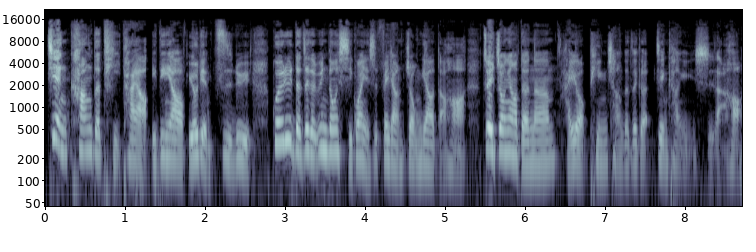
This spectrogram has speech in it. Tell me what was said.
健康的体态啊，一定要有点自律，规律的这个运动习惯也是非常重要的哈。最重要。的呢，还有平常的这个健康饮食啦，哈，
